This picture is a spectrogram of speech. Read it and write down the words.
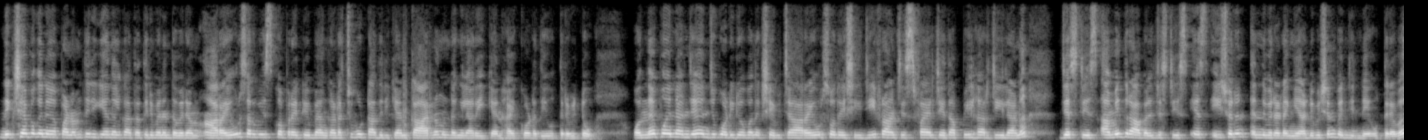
നിക്ഷേപകന് പണം തിരികെ നൽകാത്ത Thiruvananthapuram Arayoor service cooperative bank അടച്ചുപൂട്ടാതിരിക്കാൻ കാരണമുണ്ടെങ്കിൽ അറിയിക്കാൻ ഹൈക്കോടതി ഉത്തരവിട്ടു. ഒന്ന് പോയിന്റ് അഞ്ച് അഞ്ച് കോടി രൂപ നിക്ഷേപിച്ച ആറയൂർ സ്വദേശി ജി ഫ്രാൻസിസ് ഫയൽ ചെയ്ത അപ്പീൽ ഹർജിയിലാണ് justice Amit Rawal justice S Eswaran എന്നിവരടങ്ങിയ ഡിവിഷൻ ബെഞ്ചിന്റെ ഉത്തരവ്.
